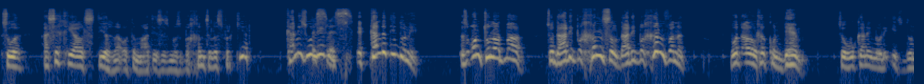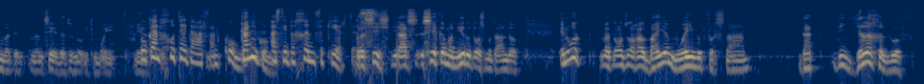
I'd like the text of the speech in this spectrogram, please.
So as ek geld steel, nou outomaties is mos beginsel is verkeerd. Ek kan nie so lewe nie. Ek kan dit nie doen nie. Dit is ontoelaatbaar. So daardie beginsel, daardie begin van dit word al gekondem. So hoe kan ek nou iets doen wat ek dan sê dit is nou iets mooi? Nee. Hoe kan goedheid daarvan kom? Kan nie kom as die begin verkeerd is. Presies. Daar's 'n sekere manier hoe ons moet handel. En ook wat ons nogal baie mooi moet verstaan dat die hele geloof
